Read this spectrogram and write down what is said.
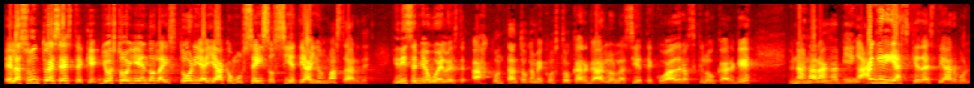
El asunto es este, que yo estoy oyendo la historia ya como seis o siete años más tarde. Y dice mi abuelo, este, ah, con tanto que me costó cargarlo, las siete cuadras que lo cargué, y unas naranjas bien agrias que da este árbol.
